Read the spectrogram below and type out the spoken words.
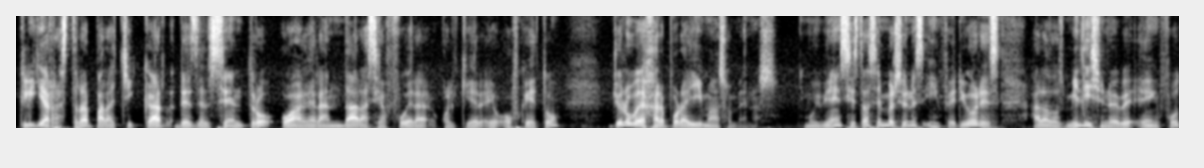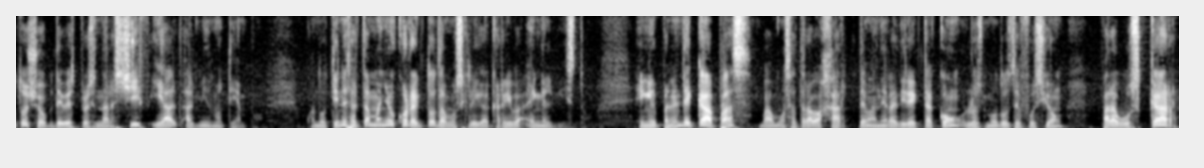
clic y arrastrar para achicar desde el centro o agrandar hacia afuera cualquier eh, objeto. Yo lo voy a dejar por ahí más o menos. Muy bien, si estás en versiones inferiores a la 2019 en Photoshop, debes presionar Shift y Alt al mismo tiempo. Cuando tienes el tamaño correcto, damos clic acá arriba en el visto. En el panel de capas, vamos a trabajar de manera directa con los modos de fusión para buscar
